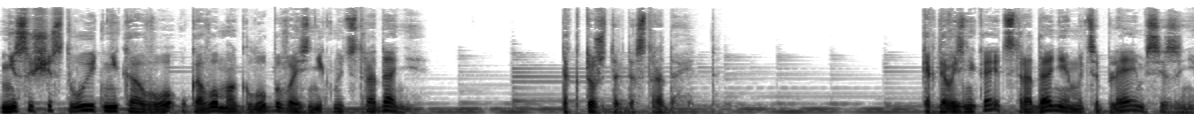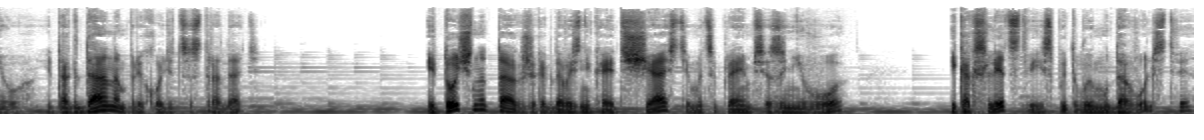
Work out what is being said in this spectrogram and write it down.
Не существует никого, у кого могло бы возникнуть страдание. Так кто же тогда страдает? Когда возникает страдание, мы цепляемся за него, и тогда нам приходится страдать. И точно так же, когда возникает счастье, мы цепляемся за него и, как следствие, испытываем удовольствие.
